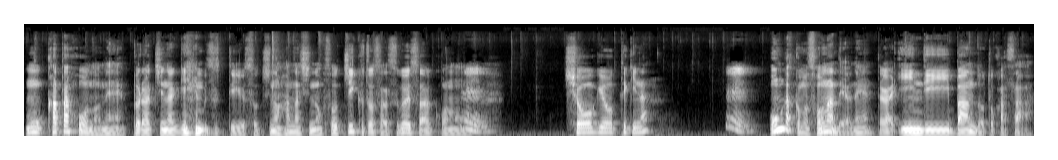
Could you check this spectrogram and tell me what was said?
もう片方のね、プラチナゲームズっていうそっちの話の、そっち行くとさ、すごいさ、この、うん。商業的なうん。音楽もそうなんだよね。だからインディーバンドとかさ、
